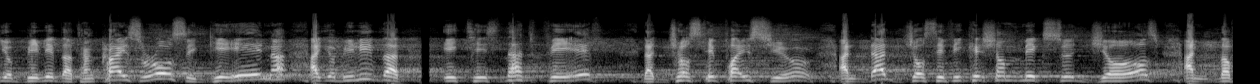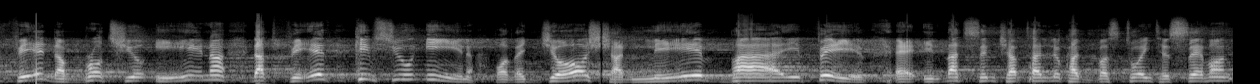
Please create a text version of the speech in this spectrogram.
You believe that. And Christ rose again. And you believe that. It is that faith that justifies you and that justification makes you just and the faith that brought you in that faith keeps you in for the just shall live by faith. Uh, in that same chapter look at verse 27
